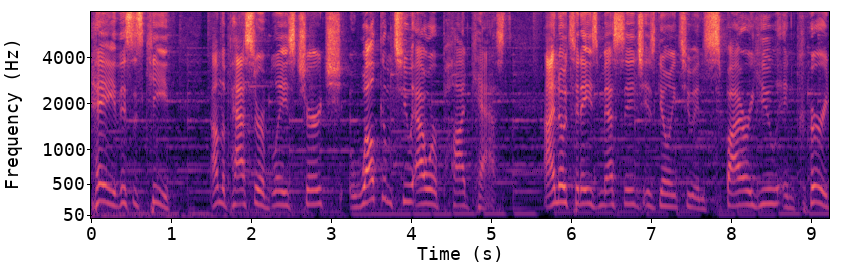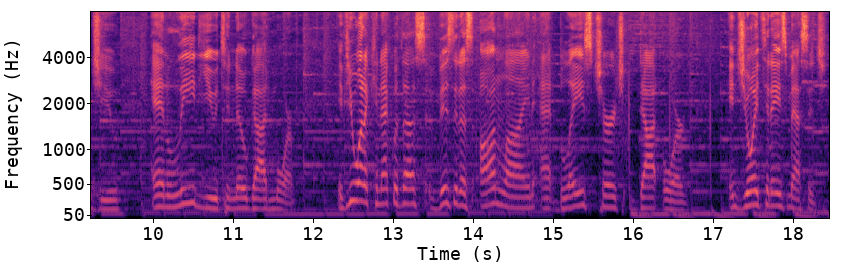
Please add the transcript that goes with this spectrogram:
Hey, this is Keith. I'm the pastor of Blaze Church. Welcome to our podcast. I know today's message is going to inspire you, encourage you, and lead you to know God more. If you want to connect with us, visit us online at blazechurch.org. Enjoy today's message.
